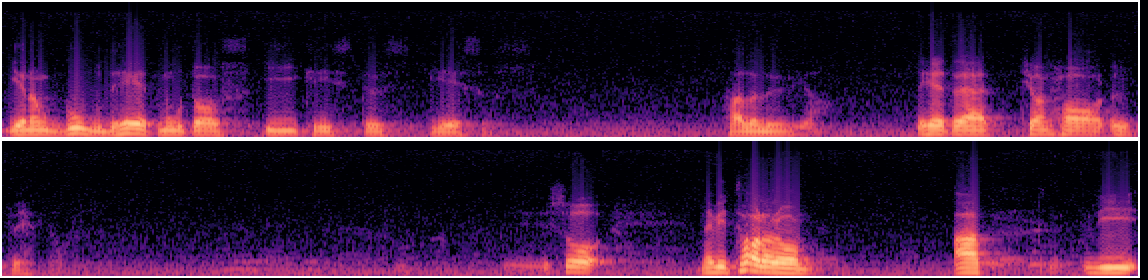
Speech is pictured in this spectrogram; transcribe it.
genom godhet mot oss i Kristus Jesus. Halleluja. Det heter där, ty han har uppväckt oss. Så när vi talar om att vi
